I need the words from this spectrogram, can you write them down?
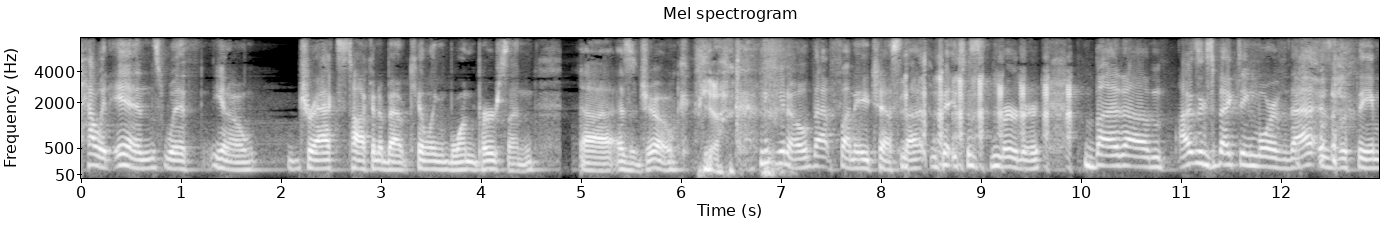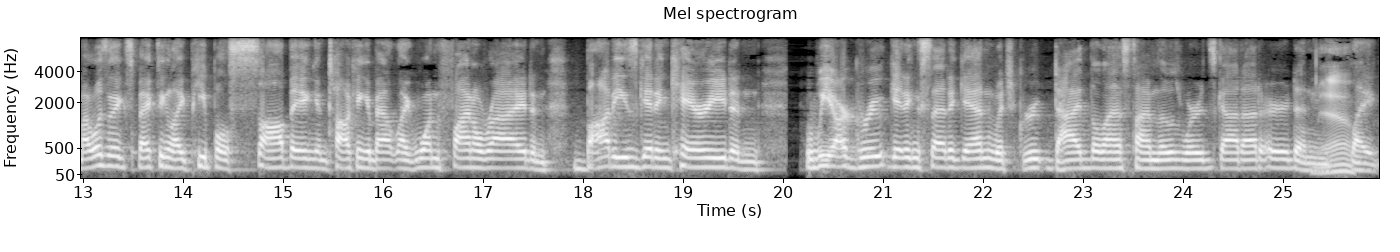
how it ends with, you know, Drax talking about killing one person uh, as a joke. Yeah, you know, that funny chestnut, just murder. But um, I was expecting more of that as the theme. I wasn't expecting like people sobbing and talking about like one final ride and bodies getting carried and we are Groot getting said again, which Groot died the last time those words got uttered. And Yeah. like,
